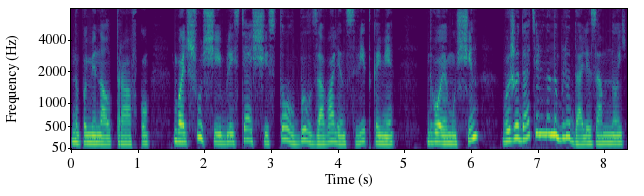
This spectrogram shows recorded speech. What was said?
напоминал травку. Большущий и блестящий стол был завален свитками. Двое мужчин выжидательно наблюдали за мной.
